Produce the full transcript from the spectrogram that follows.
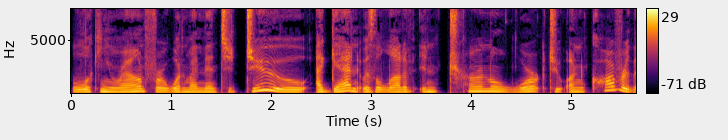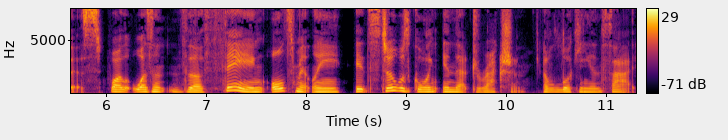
looking around for what am I meant to do, again, it was a lot of internal work to uncover this. While it wasn't the thing, ultimately, it still was going in that direction of looking inside.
